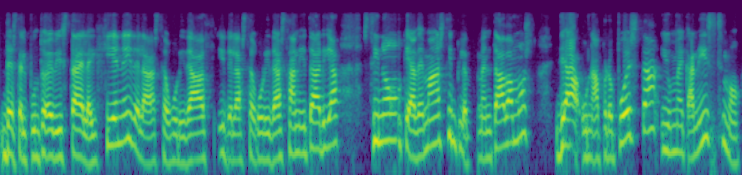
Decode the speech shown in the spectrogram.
desde el punto de vista de la higiene y de la seguridad y de la seguridad sanitaria, sino que además implementábamos ya una propuesta y un mecanismo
